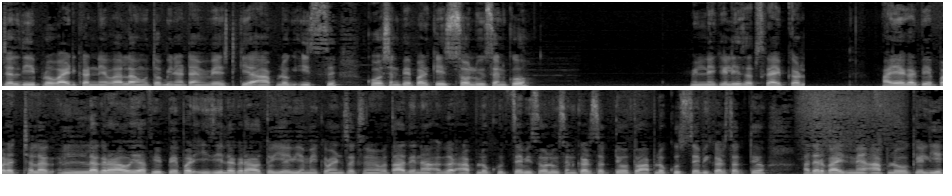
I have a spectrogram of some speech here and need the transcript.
जल्दी प्रोवाइड करने वाला हूँ। तो बिना टाइम वेस्ट किए आप लोग इस क्वेश्चन पेपर के सॉल्यूशन को मिलने के लिए सब्सक्राइब कर लो। भाई अगर पेपर अच्छा लग, लग रहा हो या फिर पेपर इजी लग रहा हो तो ये भी हमें कमेंट सेक्शन में बता देना। अगर आप लोग खुद से भी सॉल्यूशन कर सकते हो तो आप लोग खुद से भी कर सकते हो। अदरवाइज़ मैं आप लोगों के लिए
